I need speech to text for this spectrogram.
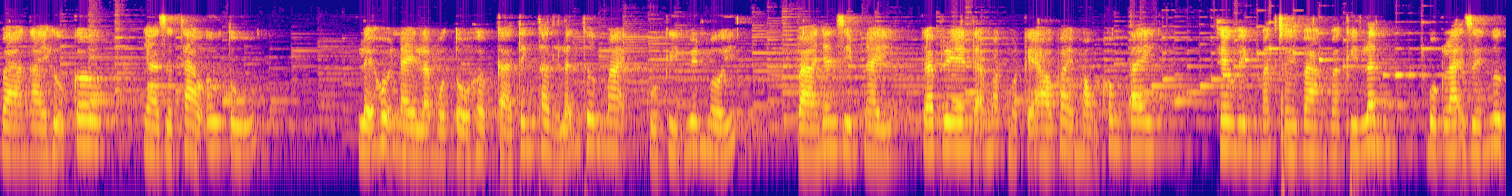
và ngài hữu cơ, nhà dược thảo ưu tú. Lễ hội này là một tổ hợp cả tinh thần lẫn thương mại của kỷ nguyên mới, và nhân dịp này, Gabriel đã mặc một cái áo vải mỏng không tay, theo hình mặt trời vàng và kỳ lân, buộc lại dưới ngực.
